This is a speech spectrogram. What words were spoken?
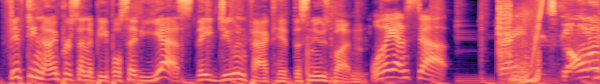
59% of people said yes, they do in fact hit the snooze button. Well, they got to stop, right? It's gonna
